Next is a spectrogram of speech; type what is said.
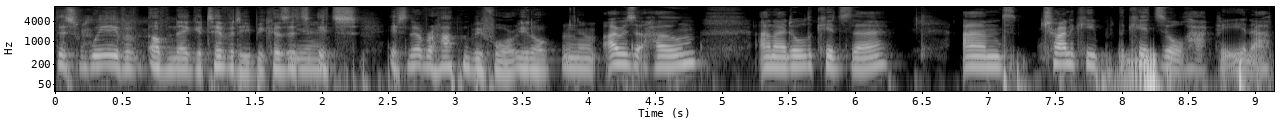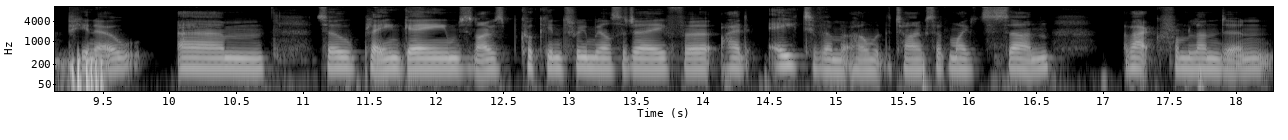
this wave of, of negativity because it's Yeah. it's it's never happened before. You know, No, I was at home and I had all the kids there and trying to keep the kids all happy and up, you know. Um, so playing games and I was cooking three meals a day for, I had eight of them at home at the time. So my son back from London,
